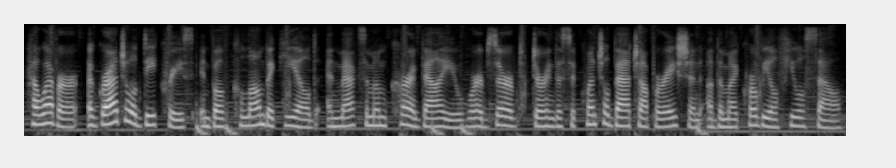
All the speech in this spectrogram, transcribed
However, a gradual decrease in both coulombic yield and maximum current value were observed during the sequential batch operation of the microbial fuel cell.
